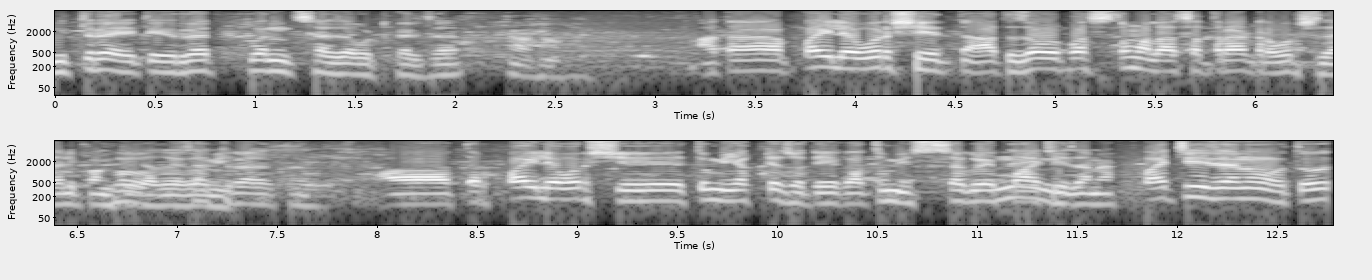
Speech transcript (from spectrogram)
मित्र आहे ते रथ पण सजावट करतात. हां हां. आता पहिल्या वर्षी आता जवळपास तुम्हाला सतरा अठरा वर्ष झाली हो तर पहिल्या वर्षी तुम्ही एकटेच होते का? तुम्ही सगळे पाच जण? पाचही जण होतो.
